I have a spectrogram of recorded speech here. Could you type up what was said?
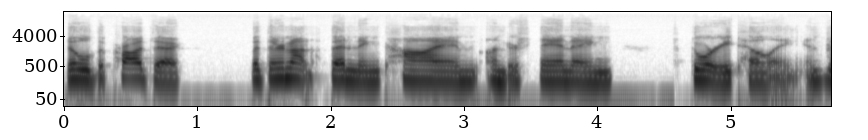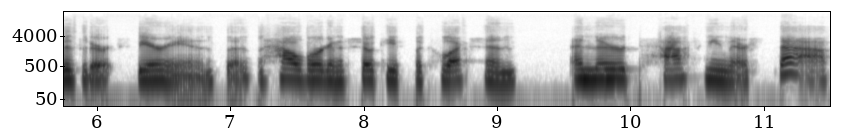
build the project, but they're not spending time understanding storytelling and visitor experience and how we're going to showcase the collection. And they're mm-hmm. tasking their staff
